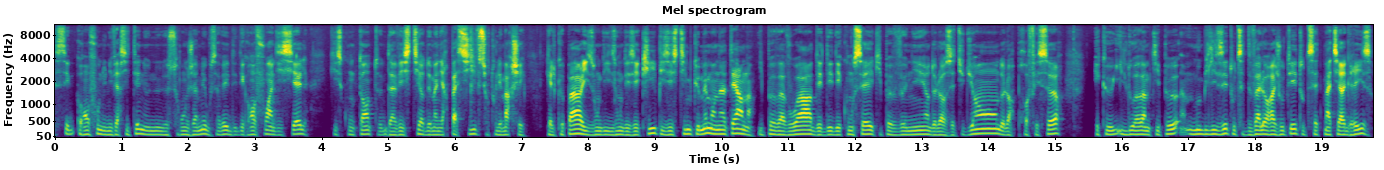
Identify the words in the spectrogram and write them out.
ces grands fonds d'université ne, seront jamais, vous savez, des grands fonds indiciels qui se contentent d'investir de manière passive sur tous les marchés. Quelque part, ils ont, ils ont des équipes, ils estiment que même en interne, ils peuvent avoir des, des, conseils qui peuvent venir de leurs étudiants, de leurs professeurs, et qu'ils doivent un petit peu mobiliser toute cette valeur ajoutée, toute cette matière grise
